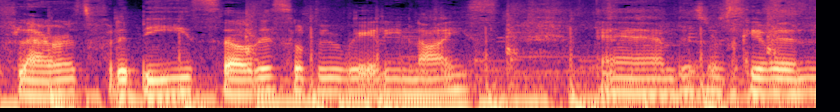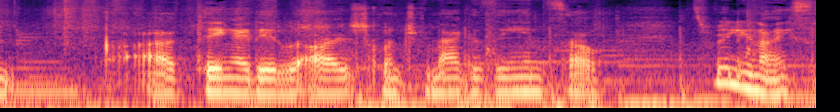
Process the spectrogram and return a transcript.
flowers for the bees. So this will be really nice. And this was given a thing I did with Irish Country magazine so it's really nice.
